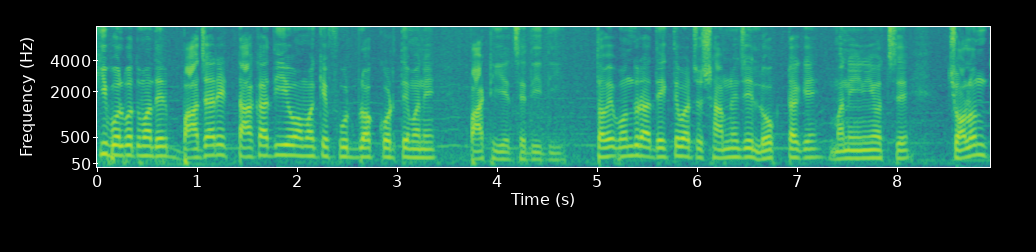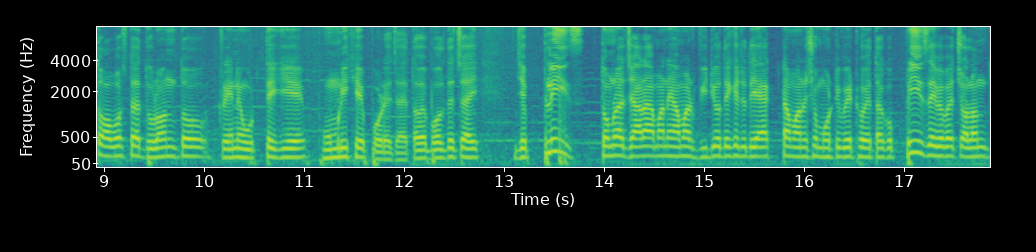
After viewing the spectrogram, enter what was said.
কি বলব তোমাদের, বাজারের টাকা দিয়েও আমাকে ফুড ব্লক করতে মানে পাঠিয়েছে দিদি। তবে বন্ধুরা, দেখতে পাচ্ছ সামনে যে লোকটাকে মানে ইনি হচ্ছে চলন্ত অবস্থায় দুরন্ত ট্রেনে উঠতে গিয়ে হুমড়ি খেয়ে পড়ে যায়। তবে বলতে চাই যে প্লিজ তোমরা যারা মানে আমার ভিডিও দেখে যদি একটা মানুষও মোটিভেট হয়ে থাকো প্লিজ এইভাবে চলন্ত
